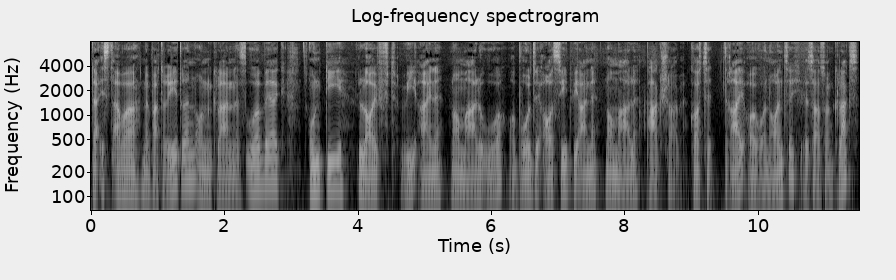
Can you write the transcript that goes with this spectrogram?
Da ist aber eine Batterie drin und ein kleines Uhrwerk und die läuft wie eine normale Uhr, obwohl sie aussieht wie eine normale Parkscheibe. Kostet 3,90 Euro, ist also ein Klacks.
